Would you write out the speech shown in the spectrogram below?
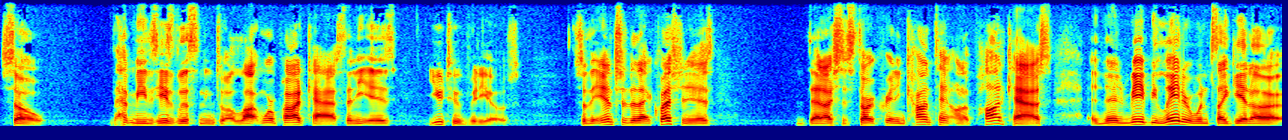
So that means he's listening to a lot more podcasts than he is YouTube videos. So the answer to that question is that I should start creating content on a podcast, and then maybe later, once I get uh,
